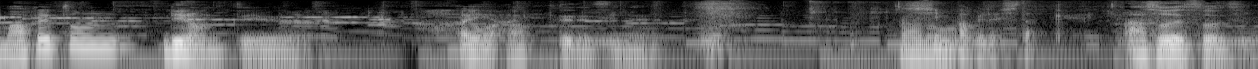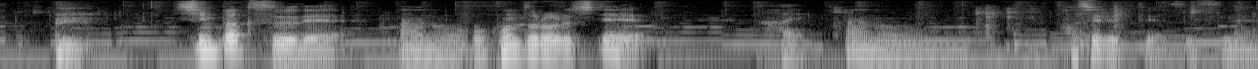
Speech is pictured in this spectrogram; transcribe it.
マフェトン理論っていうはい、のがあはってですね、い。心拍でしたっけ？あ、そうです、そうです。心拍数で、あの、をコントロールして、はい。あの、走るってやつですね。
